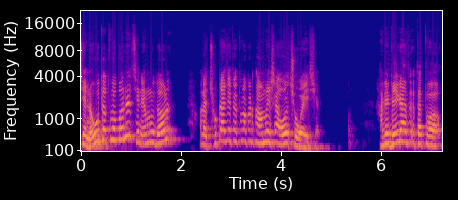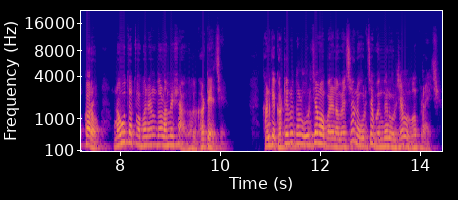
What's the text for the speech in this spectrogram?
જે નવું તત્વ બને છે ને એમનું દળ એટલે છૂટા જે તત્વ કરતાં હંમેશા ઓછું હોય છે. હવે ભેગા તત્વ કરો. નવું તત્વ બને દળ હંમેશા ઘટે છે. કારણ કે ઘટેલું દળ ઉર્જામાં પરિણમે છે અને ઊર્જા બંધન ઉર્જામાં વપરાય છે.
